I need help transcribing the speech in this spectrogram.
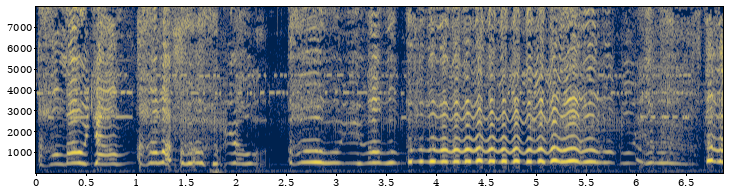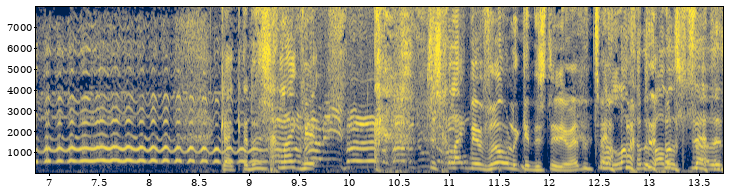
hallo Jan, hallo Kijk, en dat is gelijk weer... Het is gelijk weer vrolijk in de studio. Hè? De twee lachende mannen staan er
